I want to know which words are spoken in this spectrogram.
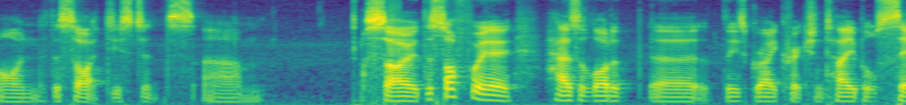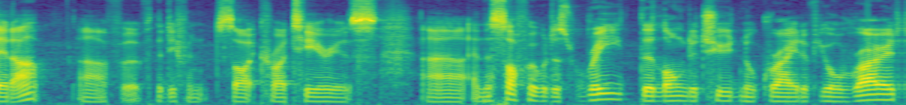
on the sight distance. Um, so the software has a lot of uh, these grade correction tables set up uh, for, for, the different sight criterias uh, and the software will just read the longitudinal grade of your road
